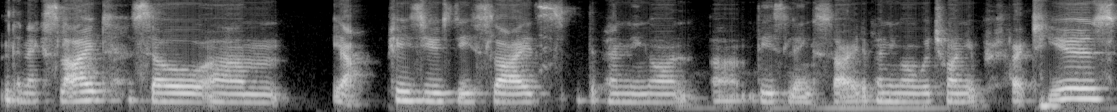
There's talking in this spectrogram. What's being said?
the next slide. So um, yeah, please use these slides depending on um, these links, sorry, depending on which one you prefer to use,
